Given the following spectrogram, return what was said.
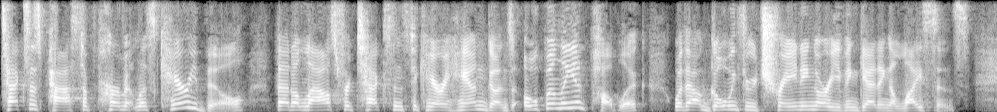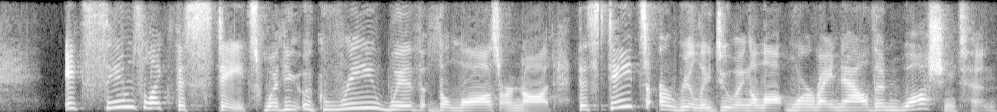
Texas passed a permitless carry bill that allows for Texans to carry handguns openly in public without going through training or even getting a license. It seems like the states, whether you agree with the laws or not, the states are really doing a lot more right now than Washington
